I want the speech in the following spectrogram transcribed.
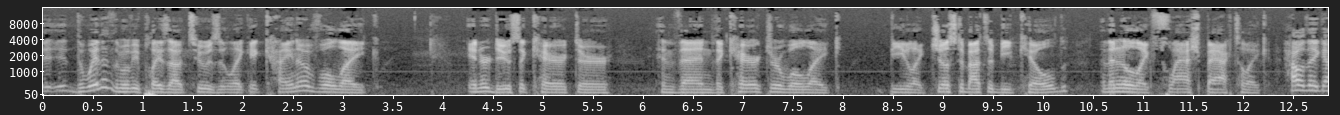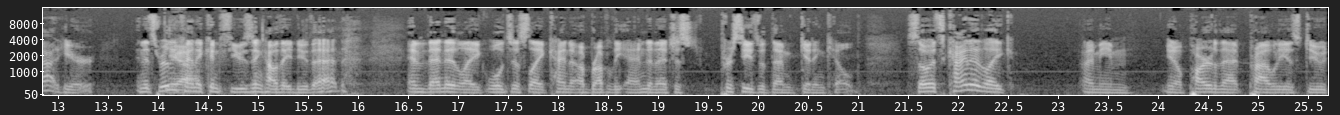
It- the way that the movie plays out too is it like it kind of will like introduce a character, and then the character will like be like just about to be killed, and then it'll like flash back to like how they got here, and it's really Yeah. kind of confusing how they do that. And then it like will just like kind of abruptly end, and then it just proceeds with them getting killed. So it's kind of like, I mean, you know, part of that probably is due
